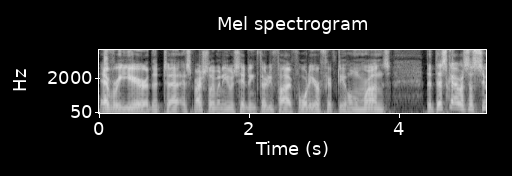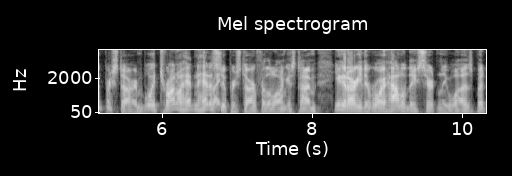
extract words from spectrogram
every year that, uh, especially when he was hitting 35, 40, or 50 home runs, that this guy was a superstar. And boy, Toronto hadn't had a right. superstar for the longest time. You could argue that Roy Halladay certainly was, but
